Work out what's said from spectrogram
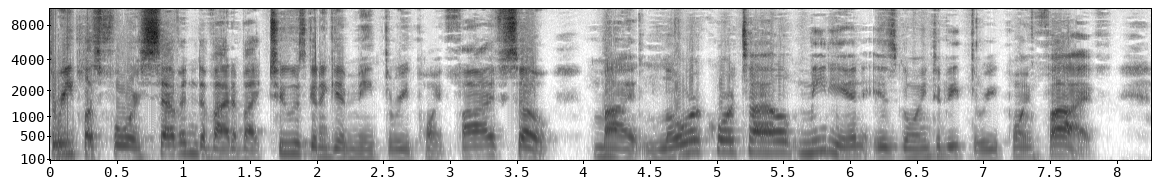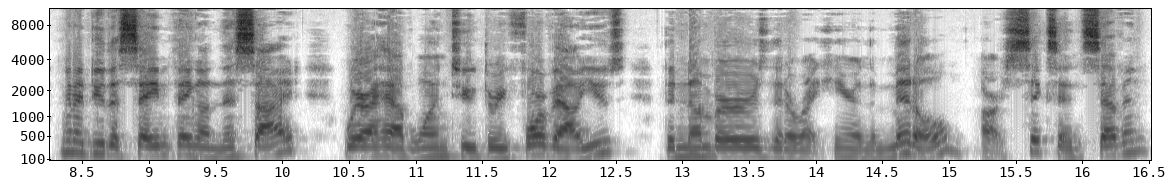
3 plus 4 is 7, divided by 2 is going to give me 3.5. So my lower quartile median is going to be 3.5. I'm going to do the same thing on this side, where I have 1, 2, 3, 4 values. The numbers that are right here in the middle are 6 and 7.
